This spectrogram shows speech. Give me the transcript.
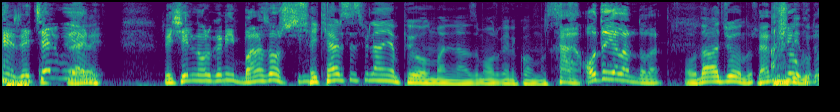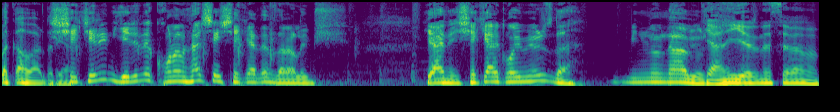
reçel bu yani. Evet. Reçelin organiği bana zor. Şimdi, Şekersiz falan yapıyor olman lazım organik olması. ha, o da yalan dolan. O da acı olur. Ben bir şey Abi okudum. vardır ya. Şekerin yerine konan her şey şekerden zararlıymış. Yani şeker koymuyoruz da bilmem ne yapıyoruz. Yani yerine sevemem.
